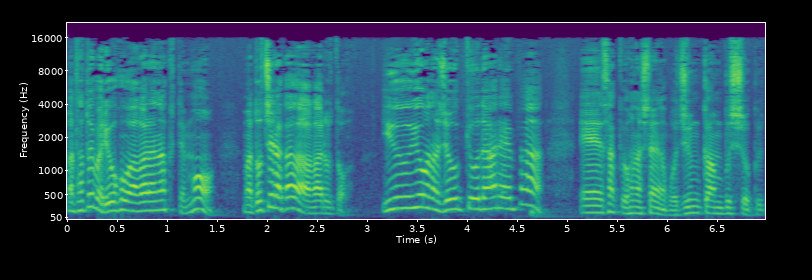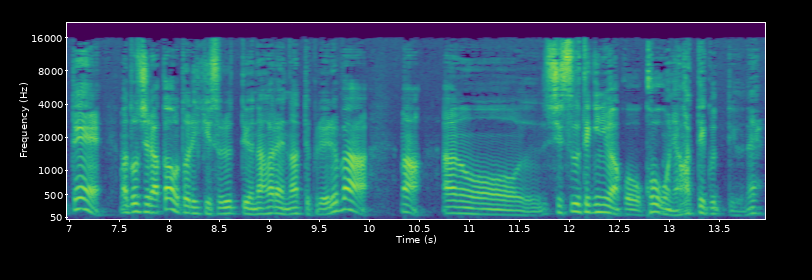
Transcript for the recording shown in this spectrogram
まあ、例えば両方上がらなくても、まあ、どちらかが上がると。いうような状況であれば、えー、さっきお話したようなこう循環物色で、まあ、どちらかを取引するっていう流れになってくれれば、まあ、あのー、指数的にはこう交互に上がっていくっていうね。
